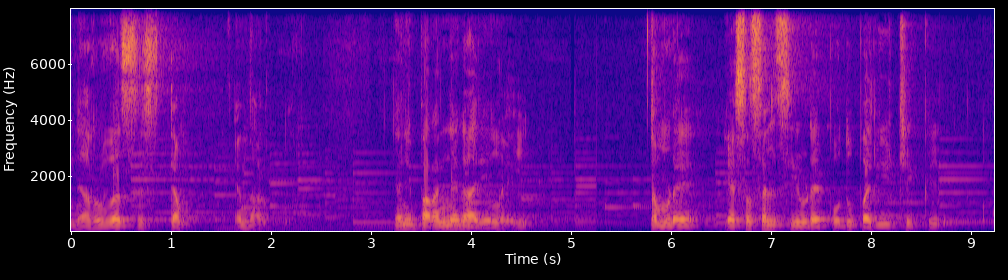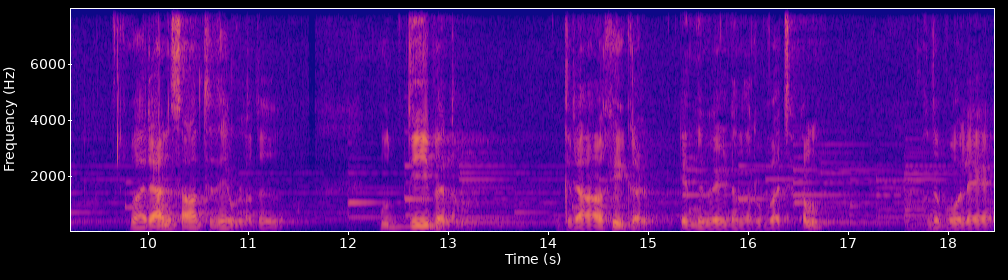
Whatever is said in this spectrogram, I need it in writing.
നെർവസ് സിസ്റ്റം എന്നാണ്. ഞാൻ ഈ പറഞ്ഞ കാര്യങ്ങളിൽ നമ്മുടെ എസ് എസ് എൽ സിയുടെ പൊതുപരീക്ഷയ്ക്ക് വരാൻ സാധ്യതയുള്ളത് ഉദ്ദീപനം ഗ്രാഹികൾ എന്നിവയുടെ നിർവചനം അതുപോലെ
